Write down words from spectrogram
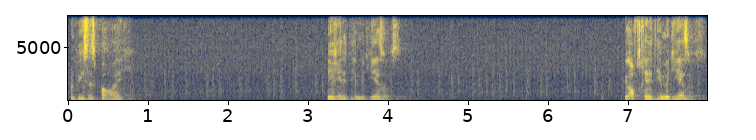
Und wie ist es bei euch? Wie redet ihr mit Jesus? Wie oft redet ihr mit Jesus?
